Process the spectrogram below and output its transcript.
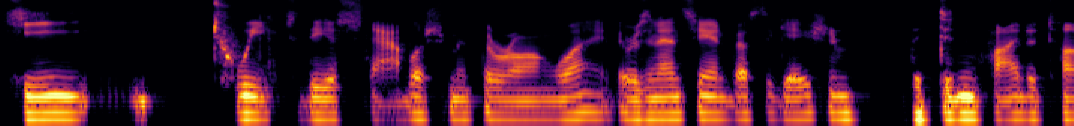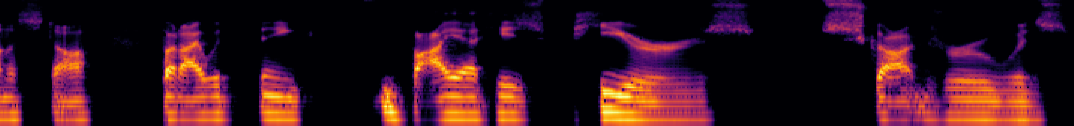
he tweaked the establishment the wrong way. There was an NCAA investigation that didn't find a ton of stuff, but I would think via his peers, Scott Drew was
